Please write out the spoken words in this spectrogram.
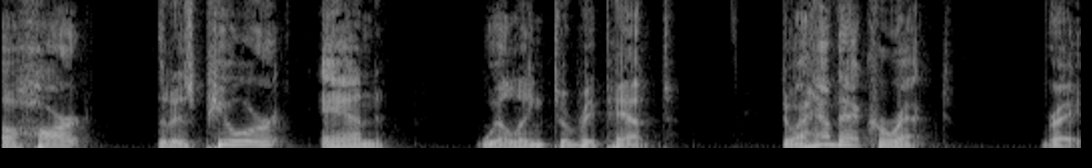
a heart that is pure and willing to repent. Do I have that correct, Ray?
